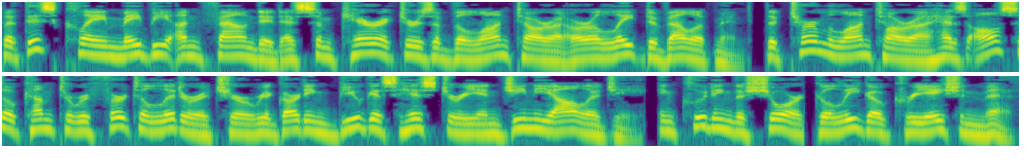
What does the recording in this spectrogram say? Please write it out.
But this claim may be unfounded as some characters of the Lontara are a late development. The term Lontara has also come to refer to literature regarding Bugis history and genealogy, including the Shore Galigo creation myth.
